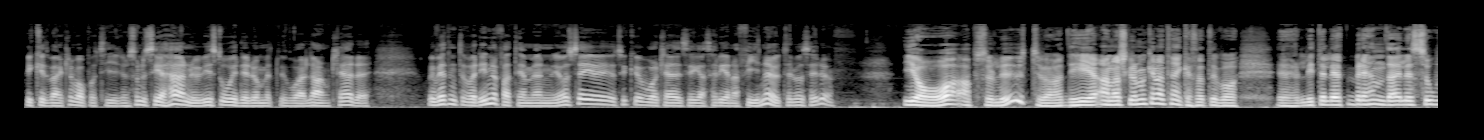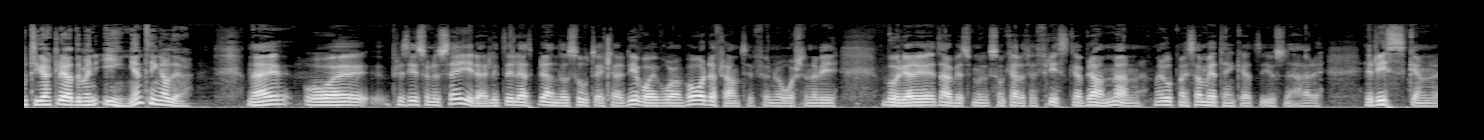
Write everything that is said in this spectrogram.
vilket verkligen var på tiden. Som du ser här nu, vi står i det rummet med våra larmkläder. Och jag vet inte vad din uppfattning är, men jag, säger, jag tycker att våra kläder ser ganska rena fina ut, eller vad säger du? Ja, absolut. Va? Det, annars skulle man kunna tänka sig att det var eh, lite lätt brända eller sotiga kläder, men ingenting av det. Nej, och eh, precis som du säger där, lite lätt brända och sotiga kläder, det var ju vår vardag fram till för några år sedan när vi började ett arbete som, som kallas för friska brandmän. Man uppmärksammade helt enkelt just den här risken,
